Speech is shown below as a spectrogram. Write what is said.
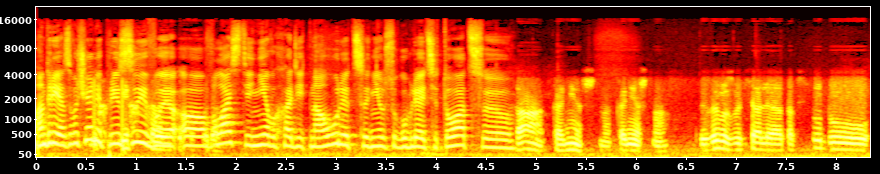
Андрей, озвучали призывы э, власти не выходить на улицы, не усугублять ситуацию? Да, конечно, конечно. Призывы звучали отовсюду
